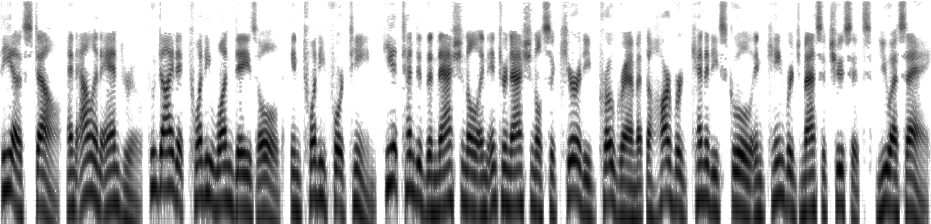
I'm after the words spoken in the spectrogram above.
Thea Estelle, and Alan Andrew, who died at 21 days old. In 2014, he attended the National and International Security Program at the Harvard Kennedy School in Cambridge, Massachusetts, USA.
